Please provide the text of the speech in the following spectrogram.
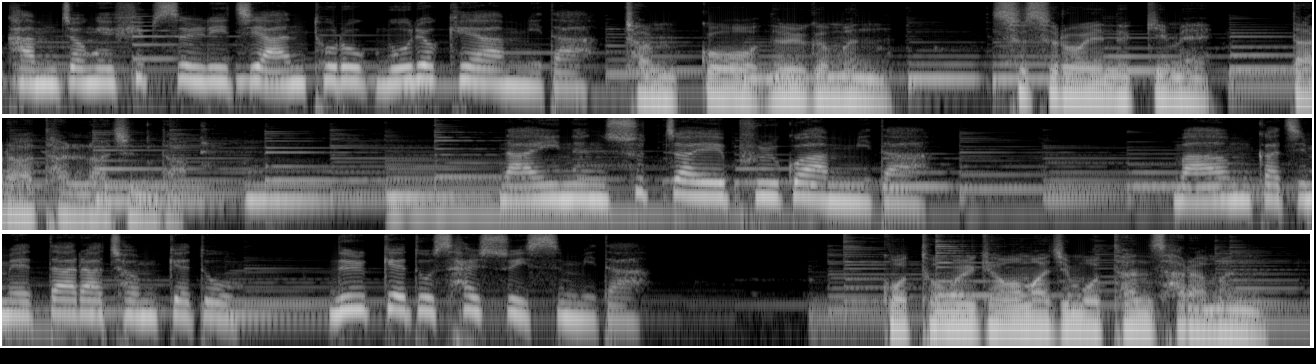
감정에 휩쓸리지 않도록 노력해야 합니다. 젊고 늙음은 스스로의 느낌에 따라 달라진다. 나이는 숫자에 불과합니다. 마음가짐에 따라 젊게도 늙게도 살 수 있습니다. 고통을 경험하지 못한 사람은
